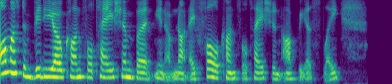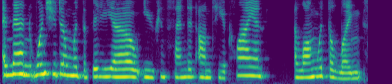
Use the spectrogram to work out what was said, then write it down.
almost a video consultation, but you know, not a full consultation, obviously. And then once you're done with the video, you can send it on to your client along with the links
